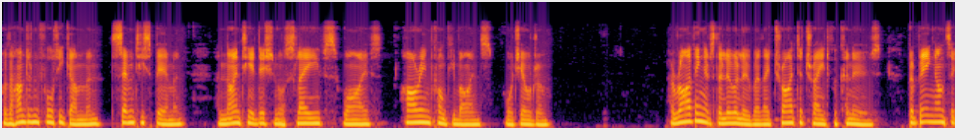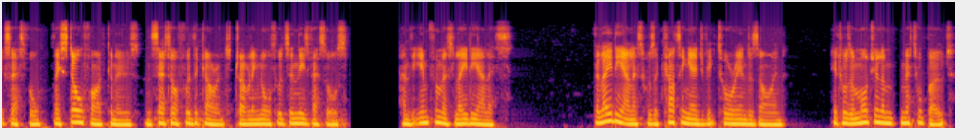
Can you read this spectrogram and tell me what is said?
with 140 gunmen, 70 spearmen, and 90 additional slaves, wives, harem concubines, or children. Arriving at the Lualaba, they tried to trade for canoes, but being unsuccessful, they stole five canoes and set off with the current, travelling northwards in these vessels, and the infamous Lady Alice. The Lady Alice was a cutting edge Victorian design. It was a modular metal boat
